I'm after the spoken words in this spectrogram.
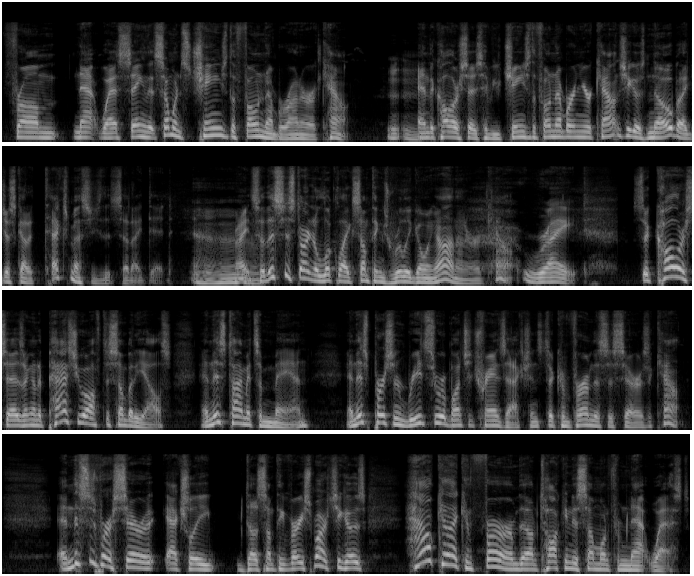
from NatWest saying that someone's changed the phone number on her account. And the caller says, Have you changed the phone number in your account? And she goes, No, but I just got a text message that said I did. Right. So this is starting to look like something's really going on on her account. Right. So the caller says, I'm going to pass you off to somebody else. And this time it's a man. And this person reads through a bunch of transactions to confirm this is Sarah's account. And this is where Sarah actually does something very smart. She goes, How can I confirm that I'm talking to someone from NatWest?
